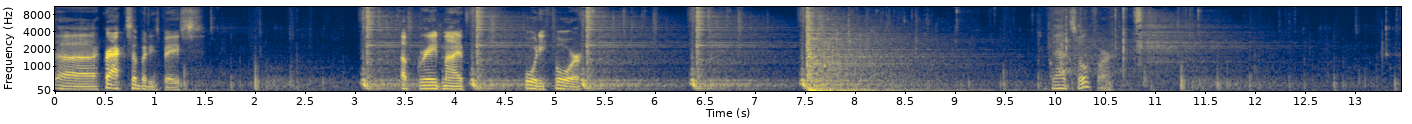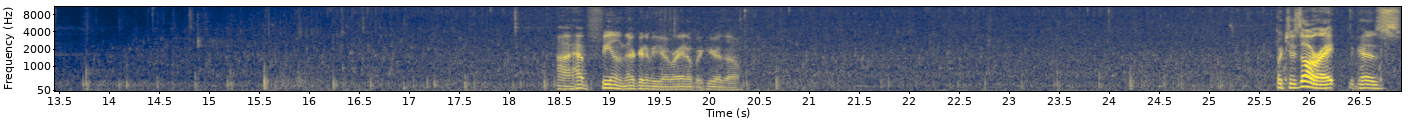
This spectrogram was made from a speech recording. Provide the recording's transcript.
uh, crack somebody's base. Upgrade my 44. Bad so far. I have a feeling they're going to be right over here, though. Which is alright, because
